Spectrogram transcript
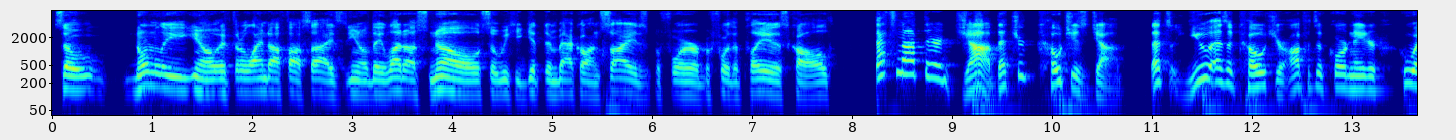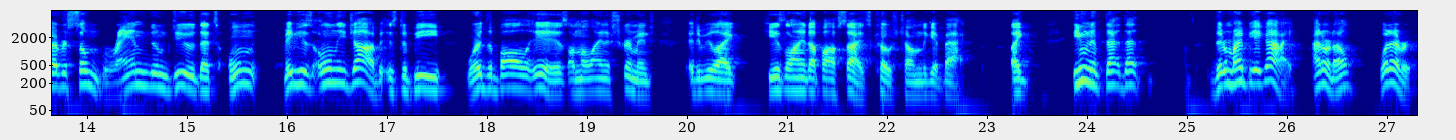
so normally, you know, if they're lined off off sides, you know, they let us know so we could get them back on sides before before the play is called. That's not their job. That's your coach's job. That's you as a coach, your offensive coordinator, whoever, some random dude that's only maybe his only job is to be where the ball is on the line of scrimmage and to be like, he is lined up off sides. Coach, tell him to get back. Like, even if that that there might be a guy, I don't know, whatever.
